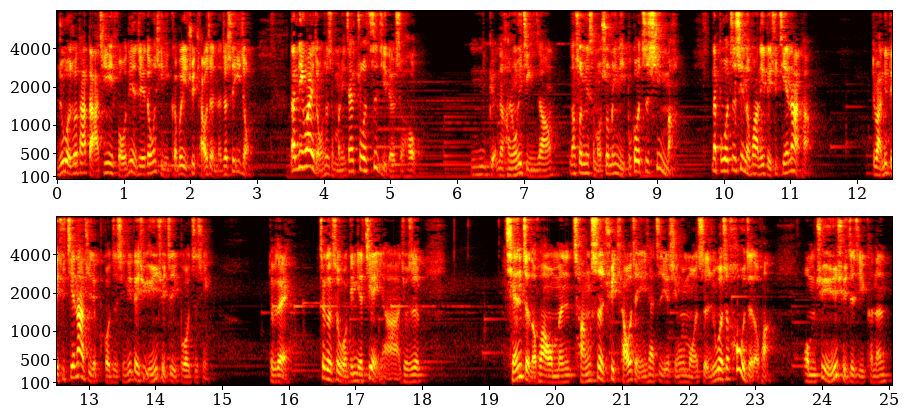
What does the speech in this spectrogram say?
如果说他打击你、否定的这些东西，你可不可以去调整呢？这是一种。那另外一种是什么？你在做自己的时候，嗯，那很容易紧张，那说明什么？说明你不够自信嘛。那不够自信的话，你得去接纳它，对吧？你得去接纳自己的不够自信，你得去允许自己不够自信，对不对？这个是我给你的建议啊，就是。前者的话，我们尝试去调整一下自己的行为模式；如果是后者的话，我们去允许自己可能，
